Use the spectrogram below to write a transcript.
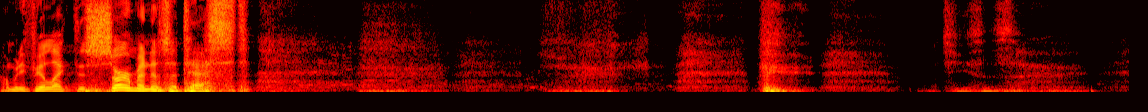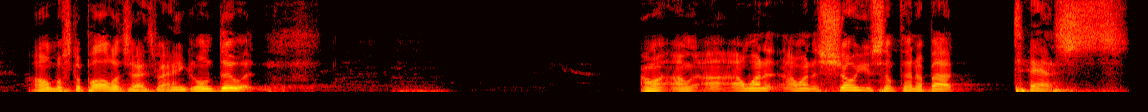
How many feel like this sermon is a test? Jesus. I almost apologized, but I ain't going to do it. I I, I want to show you something about tests.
